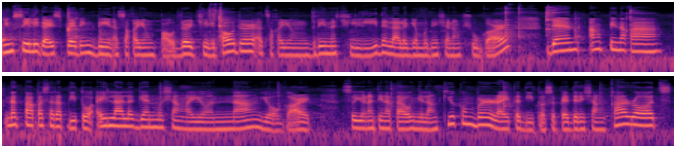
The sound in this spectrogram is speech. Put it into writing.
Yung sili guys, pwedeng green at saka yung powder, chili powder at saka yung green na chili. Then lalagyan mo din siya ng sugar. Then ang pinaka nagpapasarap dito ay lalagyan mo siya ngayon ng yogurt. So yun ang tinatawag nilang cucumber raita dito. So pwede rin siyang carrots,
